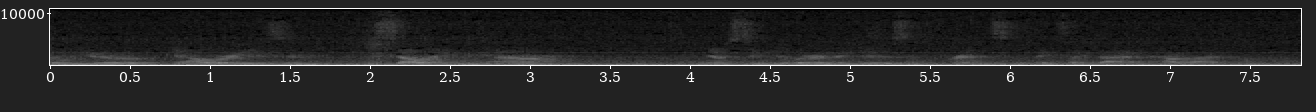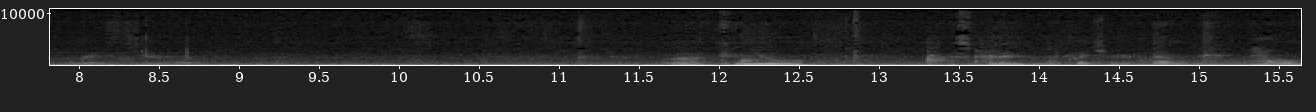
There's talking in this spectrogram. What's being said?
milieu of galleries and selling, um, you know, singular images and prints and things like that, and how that relates to your work. Uh, can you explain? I'm not quite sure. Um, how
